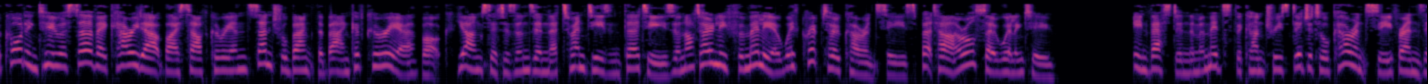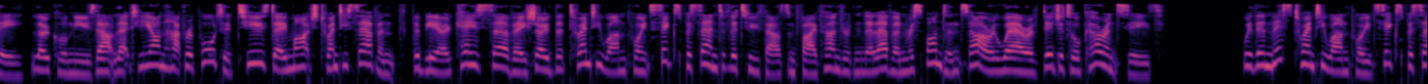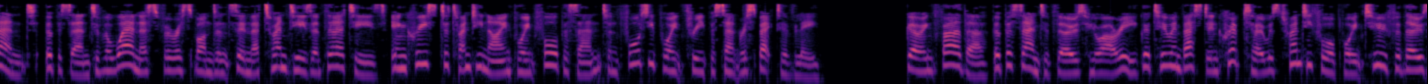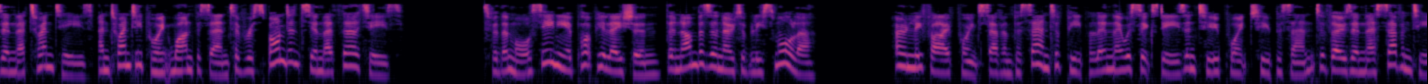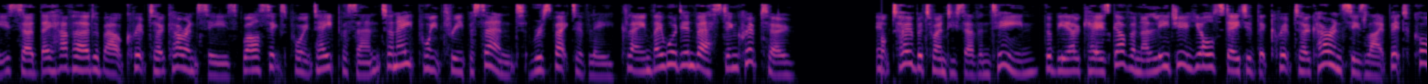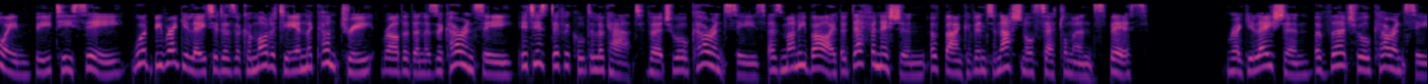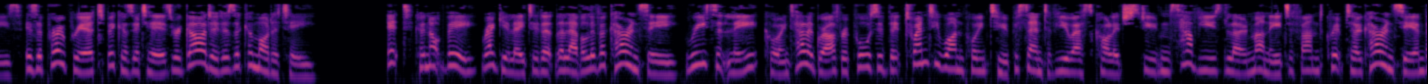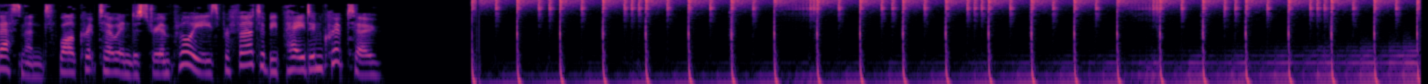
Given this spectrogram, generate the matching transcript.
According to a survey carried out by South Korean Central Bank the Bank of Korea, BOK, young citizens in their 20s and 30s are not only familiar with cryptocurrencies, but are also willing to invest in them amidst the country's digital currency frenzy. Local news outlet Yonhap reported Tuesday, March 27. The BOK's survey showed that 21.6% of the 2,511 respondents are aware of digital currencies. Within this 21.6%, the percent of awareness for respondents in their 20s and 30s increased to 29.4% and 40.3% respectively. Going further, the percent of those who are eager to invest in crypto was 24.2 for those in their 20s, and 20.1% of respondents in their 30s. For the more senior population, the numbers are notably smaller. Only 5.7% of people in their 60s and 2.2% of those in their 70s said they have heard about cryptocurrencies, while 6.8% and 8.3%, respectively, claimed they would invest in crypto. In October 2017, the BOK's governor Lee Ju-yeol stated that cryptocurrencies like Bitcoin, BTC, would be regulated as a commodity in the country, rather than as a currency. It is difficult to look at virtual currencies as money by the definition of Bank of International Settlements, BIS. Regulation of virtual currencies is appropriate because it is regarded as a commodity. It cannot be regulated at the level of a currency. Recently, Cointelegraph reported that 21.2% of U.S. college students have used loan money to fund cryptocurrency investment, while crypto industry employees prefer to be paid in crypto.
